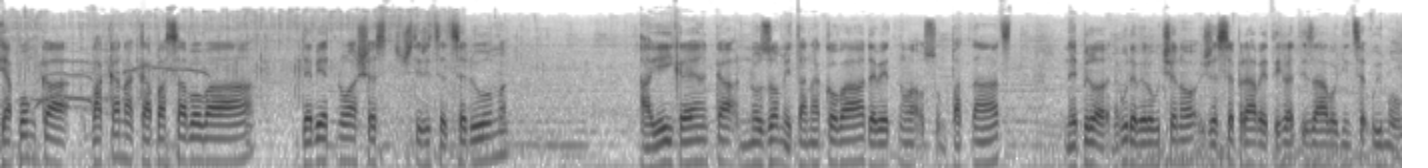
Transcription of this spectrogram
Japonka Vakana Kabasavová 9.06.47 a její krajanka Nozomi Tanaková 9.08.15. Nebylo, nebude vyloučeno, že se právě tyhle ty závodnice ujmou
